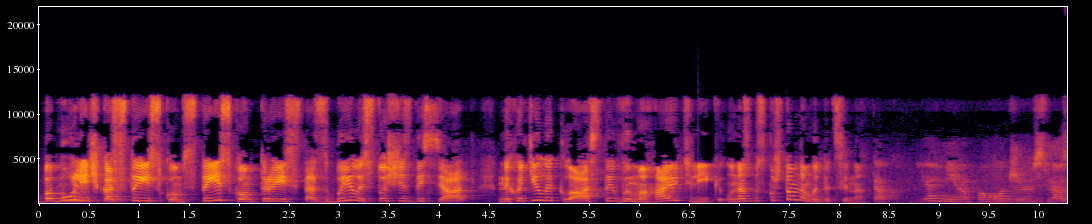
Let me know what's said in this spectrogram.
Бабулічка з тиском, з тиском 300, збили 160, не хотіли класти, вимагають ліки. У нас безкоштовна медицина? Так, я не погоджуюсь на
